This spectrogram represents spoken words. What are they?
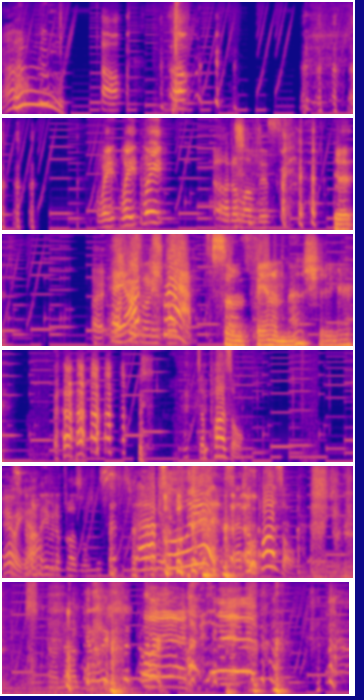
Oh. Ooh. Oh. Oh. wait, wait, wait! Oh, I don't love this. Yeah, Alright, Hey, I'm trapped! some Phantom Menace shit here. It's a puzzle. There we It's not go. even a puzzle. This is- That absolutely is. That's a puzzle. Oh no, get away from the door. Let me in.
